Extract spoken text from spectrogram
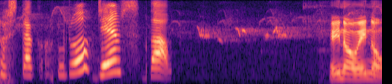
দশ টাকা দুটো জেমস দাও এই নাও এই নাও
